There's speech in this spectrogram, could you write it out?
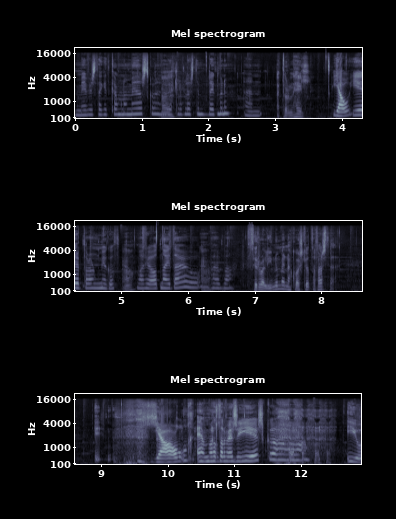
mér finnst það ekki gaman að meðast sko, og Nei. öllum flestum leikmunum en Þetta var hann heil. Já, ég er bara mjög góð Já. var hjá Átna í dag og Já. það er bara Þurfa línumenn eitthvað að skjóta fast það? Já, ef maður alltaf eins og ég sko Jú,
